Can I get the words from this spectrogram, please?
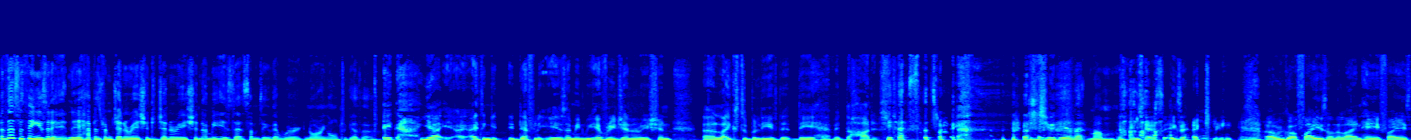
but that's the thing, isn't it? And it happens from generation to generation. I mean, is that something that we're ignoring altogether? It, yeah, I, I think it, it definitely is. I mean, we, every generation uh, likes to believe that they have it the hardest. Yes, that's right. Did you hear that, Mum? yes, exactly. Uh, we've got Faiz on the line. Hey, Faiz,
